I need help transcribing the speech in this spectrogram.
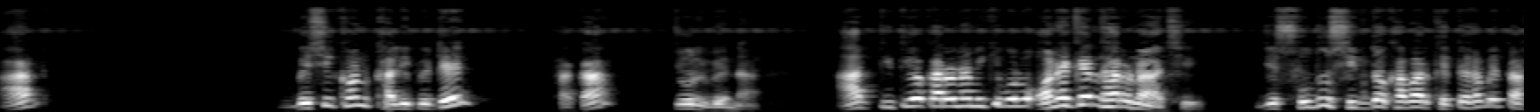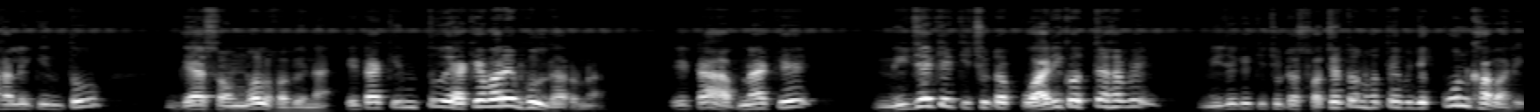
আর বেশিক্ষণ খালি পেটে থাকা চলবে না। আর তৃতীয় কারণ আমি কি বলব, অনেকের ধারণা আছে যে শুধু সিদ্ধ খাবার খেতে হবে তাহলে কিন্তু গ্যাস অম্বল হবে না। এটা কিন্তু একেবারে ভুল ধারণা। এটা আপনাকে নিজেকে কিছুটা কোয়ারি করতে হবে, নিজেকে কিছুটা সচেতন হতে হবে যে কোন খাবারে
